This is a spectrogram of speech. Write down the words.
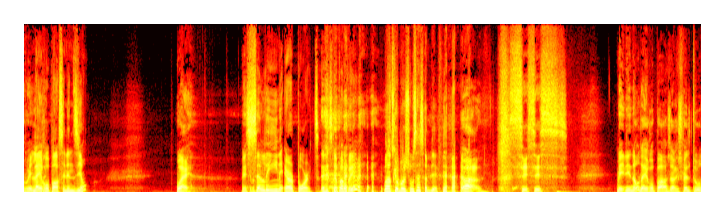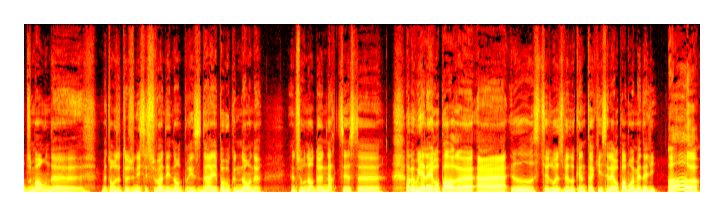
Oui. L'aéroport Céline Dion. Ouais. Mais c'est pas- Celine Airport. Ce serait pas pire. en tout cas, moi, je trouve ça sonne bien. Ah! C'est. c'est- c'est- Mais les noms d'aéroports, genre, je fais le tour du monde. euh, mettons, aux États-Unis, c'est souvent des noms de présidents. Il n'y a pas beaucoup de noms de. Y a-tu au nom d'un artiste? euh? Ah, ben oui, à l'aéroport euh, à. Louisville, au Kentucky, c'est l'aéroport Mohamed Ali. Ah,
